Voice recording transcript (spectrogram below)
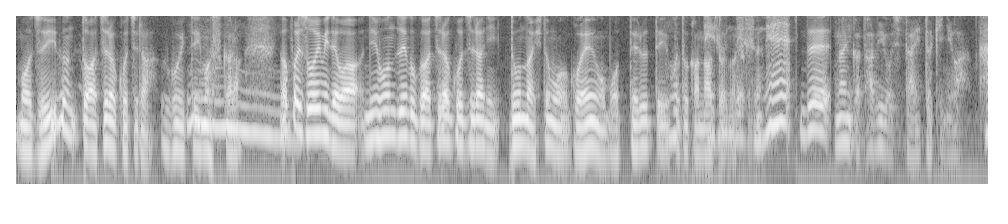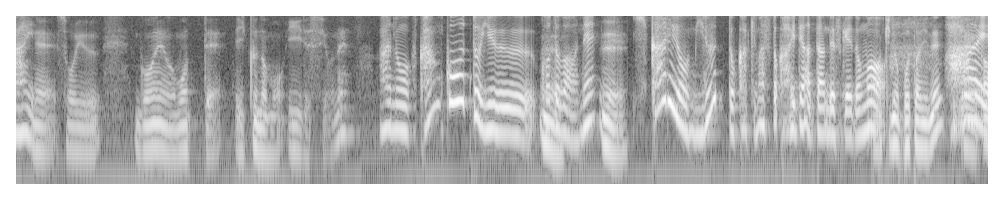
もう随分とあちらこちら動いていますから。うん。やっぱりそういう意味では日本全国あちらこちらにどんな人もご縁を持ってるっていうことかなと思いますけどね。ですね。で何か旅をしたい時には、はい、ね、そういうご縁を持っていくのもいいですよね。あの観光という言葉はね、ええ。光を見ると書きますと書いてあったんですけれどあも昨日ボタンにね、はい。ええあ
